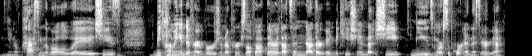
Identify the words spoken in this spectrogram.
you know, passing the ball away. She's becoming a different version of herself out there. That's another indication that she needs more support in this area.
